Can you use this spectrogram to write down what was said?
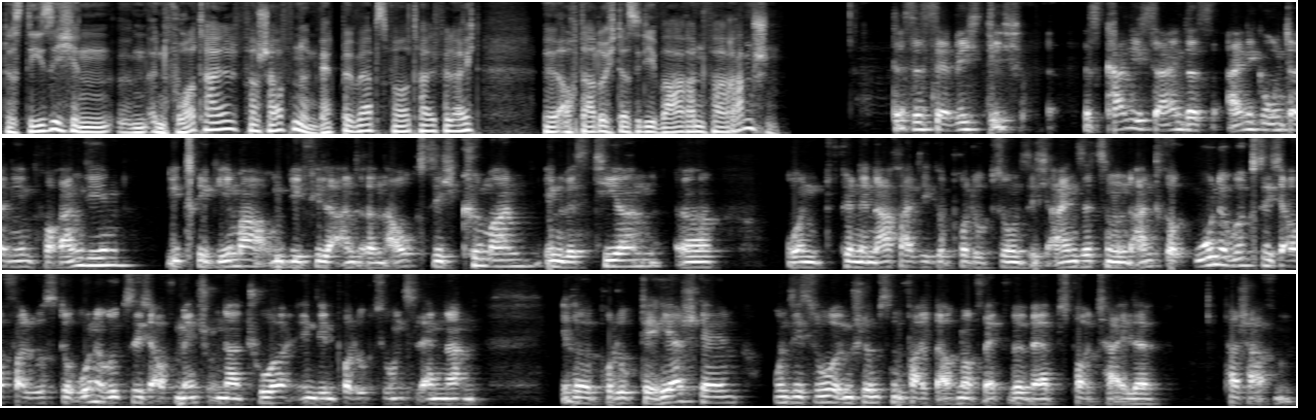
dass die sich einen, ähm, einen Vorteil verschaffen, einen Wettbewerbsvorteil vielleicht, äh, auch dadurch, dass sie die Waren verramschen? Das ist sehr wichtig. Es kann nicht sein, dass einige Unternehmen vorangehen, wie Trigema und wie viele anderen auch, sich kümmern, investieren äh, und für eine nachhaltige Produktion sich einsetzen und andere ohne Rücksicht auf Verluste, ohne Rücksicht auf Mensch und Natur in den Produktionsländern ihre Produkte herstellen und sich so im schlimmsten Fall auch noch Wettbewerbsvorteile verschaffen.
